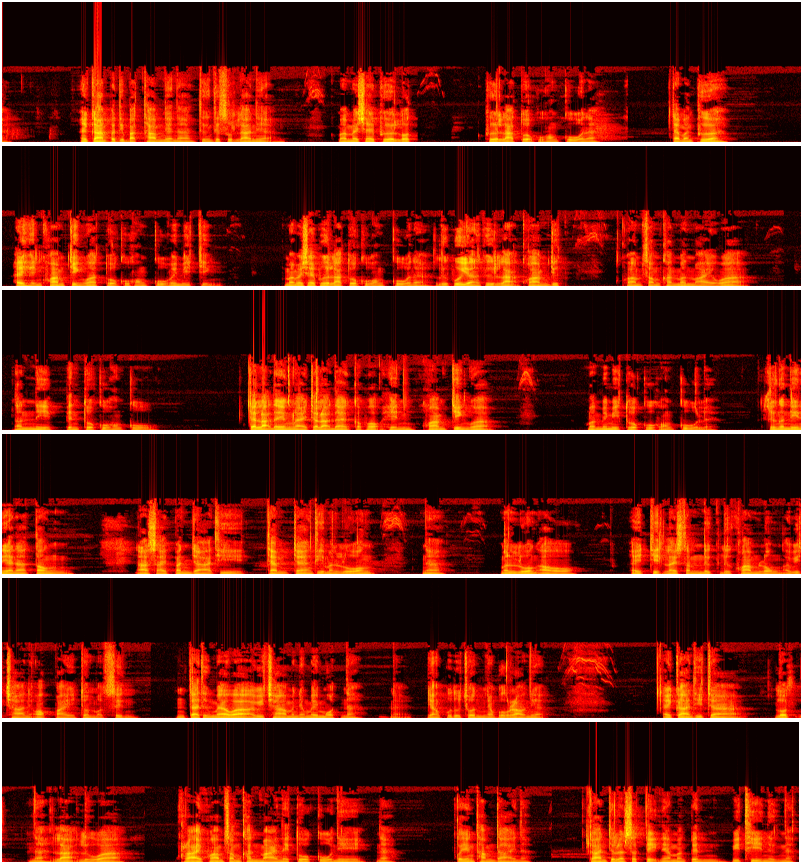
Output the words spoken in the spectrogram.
ให้การปฏิบัติธรรมเนี่ยนะถึงที่สุดแล้วเนี่ย มันไม่ใช่เพื่อลดเพื่อละตัวกูของกูนะ แต่มันเพื่อให้เห็นความจริงว่าตัวกูของกูไม่มีจริง มันไม่ใช่เพื่อละตัวกูของกูนะหรือผู้อย่างคือละความยึดความสำคัญมั่นหมายว่านั่นนี่เป็นตัวกูของกู จะละได้อย่างไรจะละได้ก็เพราะเห็นความจริงว่า มันไม่มีตัวกูของกูเลย ซึ่งอันนี้เนี่ยนะต้องอาศัยปัญญาที่แจ่มแจ้งที่มันล้วงนะมันล้วงเอาไอ้จิตไร้สำนึกหรือความหลงอวิชชานี่ออกไปจนหมดสิน้น แต่ถึงแม้ว่าอาวิชชามันยังไม่หมดนะนะอย่างปุถุชนอย่างพวกเราเนี่ยไอการที่จะลดนะละหรือว่าคลายความสำคัญหมายในตัวกูนี่นะก็ยังทำได้นะ การเจริญสติเนี่ยมันเป็นวิธีหนึ่งนะ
